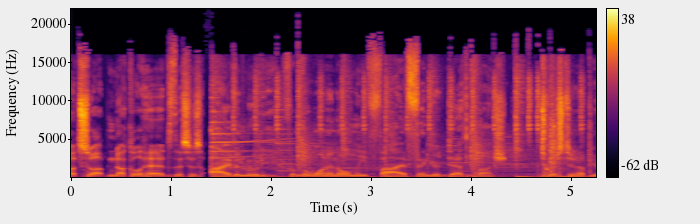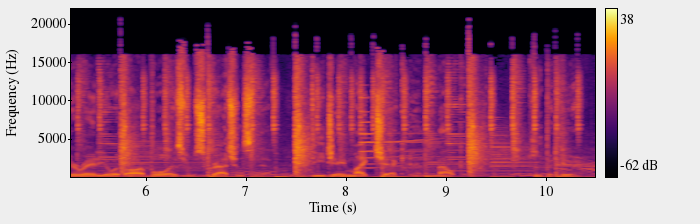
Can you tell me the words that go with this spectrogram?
What's up, knuckleheads? This is Ivan Moody from the one and only Five Finger Death Punch, twisting up your radio with our boys from Scratch and Sniff, DJ Mike Check and Malcolm. Keep it here.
